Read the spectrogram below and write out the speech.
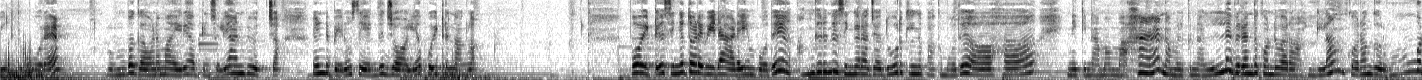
வீட்டுக்கு போகிற ரொம்ப கவனமாயிரு அப்படின்னு சொல்லி அனுப்பி வச்சான். ரெண்டு பேரும் சேர்ந்து ஜாலியாக போயிட்டு இருந்தாங்களாம். போயிட்டு சிங்கத்தோட வீடை அடையும் போது அங்கேருந்து சிங்கராஜா தூரத்துலேருந்து பார்க்கும்போது ஆஹா இன்னைக்கு நம்ம மகன் நம்மளுக்கு நல்ல விருந்து கொண்டு வரான். இளம் குரங்கு ரொம்ப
